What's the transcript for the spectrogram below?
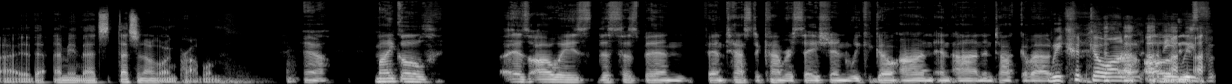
uh, that, I mean, that's that's an ongoing problem. Yeah, Michael. As always, this has been fantastic conversation. We could go on and on and talk about. We could go on. Uh, I mean, we've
